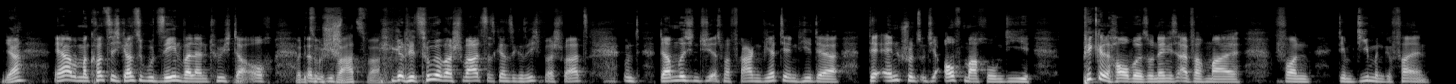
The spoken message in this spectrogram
Ja? Ja, aber man konnte es nicht ganz so gut sehen, weil er natürlich da auch. Weil die Zunge ähm, die schwarz war. die Zunge war schwarz, das ganze Gesicht war schwarz. Und da muss ich natürlich erstmal fragen, wie hat denn hier der, der Entrance und die Aufmachung, die Pickelhaube, so nenne ich es einfach mal, von dem Demon gefallen?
